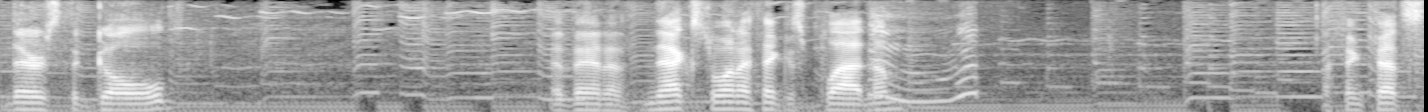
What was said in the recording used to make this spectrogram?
There's the gold. And then the next one, I think, is platinum. I think that's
